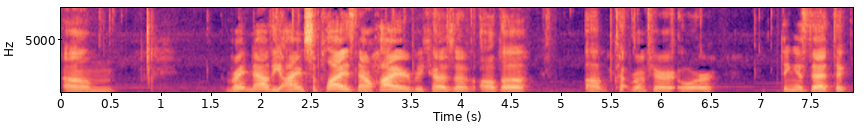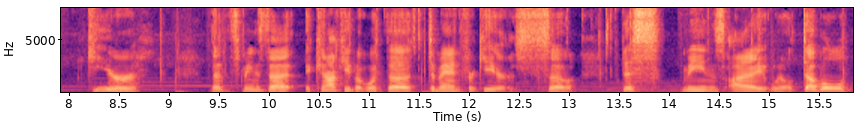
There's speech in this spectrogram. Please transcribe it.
um, right now the iron supply is now higher because of all the um, run Ferret ore thing is that the gear that means that it cannot keep up with the demand for gears so this means I will double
